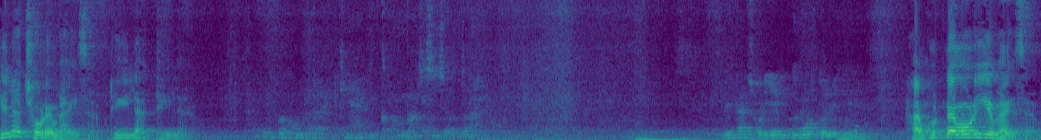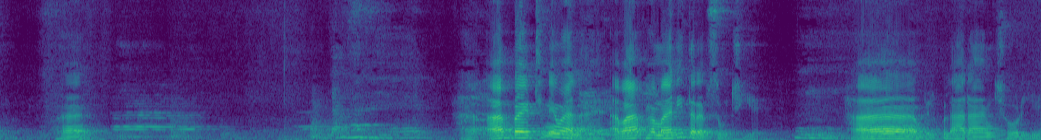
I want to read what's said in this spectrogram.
ढीला छोड़े भाई साहब ढीला ढीला छोड़िए मोड़ तो हाँ घुटना मोड़िए भाई साहब। हाँ। हाँ आप बैठने वाला है। अब आप हमारी तरफ़ सोचिए। हाँ बिल्कुल आराम छोड़िए।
